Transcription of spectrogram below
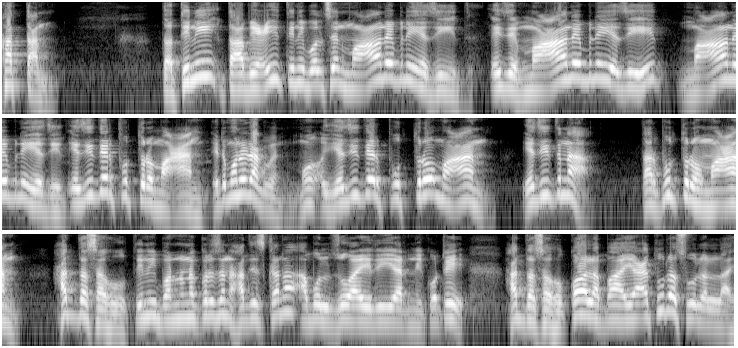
খাত্তান। তা তিনি তাবিআই তিনি বলছেন মান এবনে ইয়াজিদ। এই যে মান এবনে ইয়াজিদ মান এবনে ইয়াজিদ। ইয়াজিদের পুত্র মান এটা মনে রাখবেন ইয়াজিদের পুত্র মান ইয়াজিদ না, তার পুত্র মান হাদ্দাসাহু, তিনি বর্ণনা করেছেন হাদিস খানা আবুল জুয়াইরিয়ার নিকটে হাদ্দাসাহু কলা বা ইয়াতু রসুল আল্লাহ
